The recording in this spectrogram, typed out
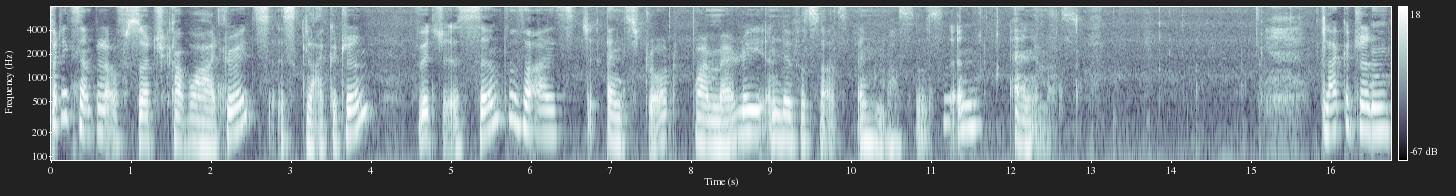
One example of such carbohydrates is glycogen, which is synthesized and stored primarily in liver cells and muscles in animals. Glycogen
